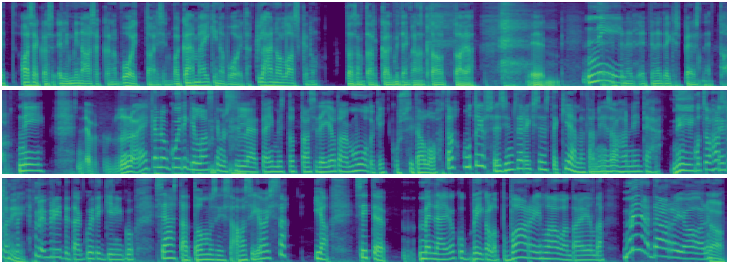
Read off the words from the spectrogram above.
että asiakas, eli minä asiakkaana voittaisin, vaikka hän mä ikinä voita. Kyllähän ne on laskenut tasan tarkkaan, että miten kannattaa ottaa ja eh, Niin. että ne, että ne tekisi persnettoa. Niin. No ehkä ne on kuitenkin laskenut silleen, että ihmiset ottaa sitä jotain muutakin kuin sitä lohta. Mutta jos ei siinä nyt erikseen sitä kielletä, niin saahan niin tehdä. Niin, Mutta se on hassu, eiks että niin? me, yritetään kuitenkin niinku säästää tommosissa asioissa. Ja sitten mennään joku viikonloppu baariin lauantai-ilta. Minä tarjoan Joo.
